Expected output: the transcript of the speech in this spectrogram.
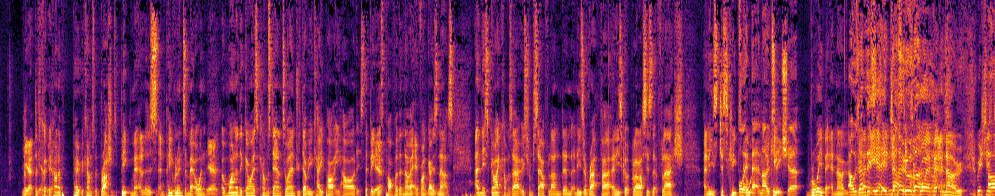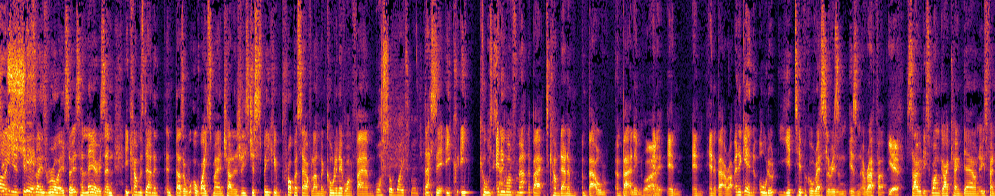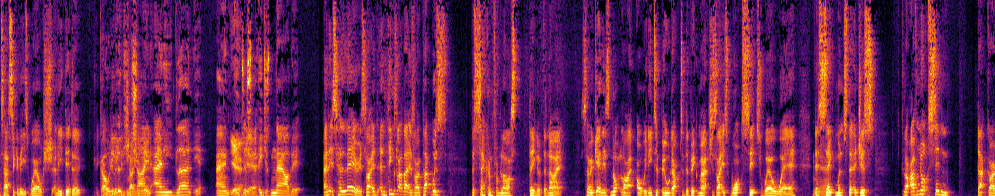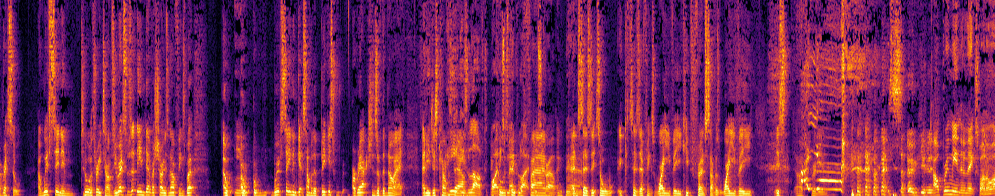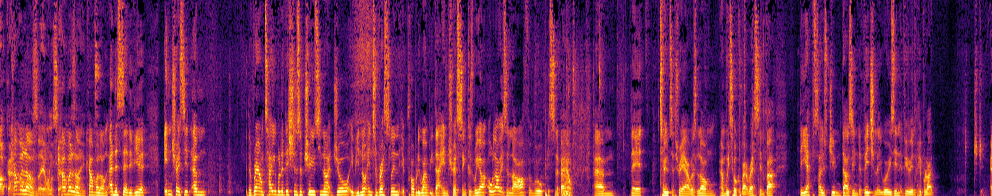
The, Yeah, the, yeah, the yeah. kind of people who to the brush. It's big metalers, and people are into metal. And, Yeah. and one of the guys comes down to Andrew WK Party Hard. It's the biggest Yeah. pop of the night. Everyone goes nuts. And this guy comes out who's from South London, and he's a rapper, and he's got glasses that flash. And he's just keeps Boy call- Better Know keeps- t-shirt. Roy better know. Oh, was He that had- what he had No. to Roy better know, which is Oh, genius because his name's Roy, so it's hilarious. And he comes down and, and does a, a waste man challenge, and he's just speaking proper South London, calling everyone fam. What's a waste man? That's it. He, he calls Exactly. anyone from out the back to come down and, and battle and battle him Right. in, a, in in in a battle rap. And again, all the your typical wrestler isn't isn't a rapper. Yeah. So this one guy came down who's fantastic, and he's Welsh, and he did a Goldie Lookin Chain, bit. and he'd learnt it, and Yeah. he just Yeah. he just nailed it. and it's hilarious. Like and things like that is like that was the second from last thing of the night. So again, it's not like oh we need to build up to the big match. It's like it's what sits well where. There's Yeah. segments that are just like I've not seen that guy wrestle, and we've seen him two or three times. He wrestles at the Endeavour shows and other things, but. uh, uh, uh, we've seen him get some of the biggest uh, reactions of the night, and he just comes He down. is loved by this calls me- people like, this crowd. and, Yeah. and says it's all. He says everything's wavy. He keeps referring stuff as wavy. It's oh, brilliant. so good. I'll bring me into the next one. I'll, I'll go, come I along, say, I want to say. Come along, say. come along. And as I said, if you're interested, um, the round table editions of Tuesday Night Jaw. If you're not into wrestling, it probably won't be that interesting because we are. Although it's a laugh and we're all pissing about, um, they're two to three hours long, and we talk about wrestling. But the episodes Jim does individually, where he's interviewing people like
